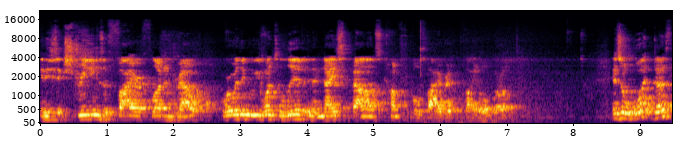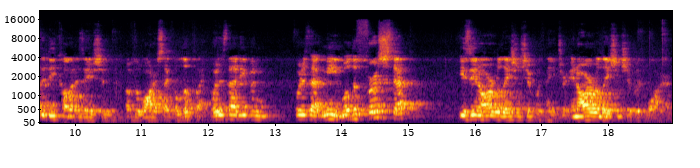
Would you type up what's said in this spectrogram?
in these extremes of fire, flood, and drought, or whether we want to live in a nice, balanced, comfortable, vibrant, vital world. And so what does the decolonization of the water cycle look like? What does that even, what does that mean? Well, the first step is in our relationship with nature, in our relationship with water.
